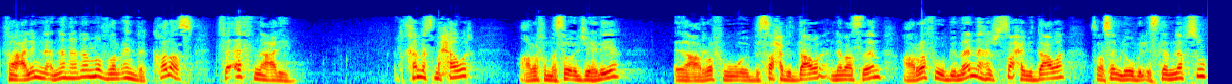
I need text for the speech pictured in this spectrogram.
فعلمنا أننا لا نظلم عندك. خلاص فأثنى عليه الخمس محاور عرفوا مساوئ الجاهلية آه، عرفوا بصاحب الدعوة النبي عليه والسلام عرفوا بمنهج صاحب الدعوة صلى الله عليه وسلم اللي هو بالإسلام نفسه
